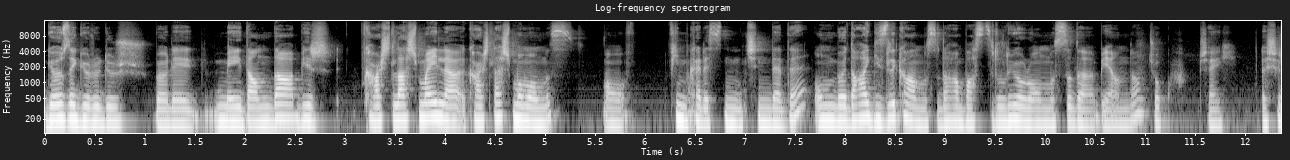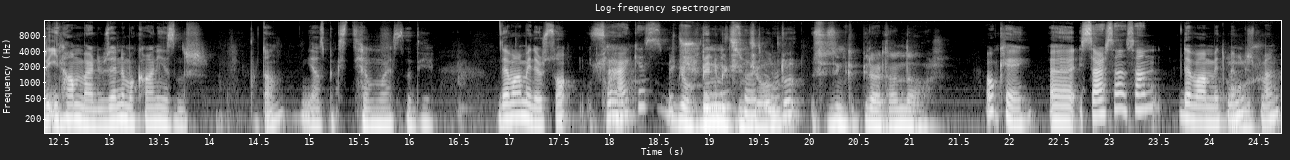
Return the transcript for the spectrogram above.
gözle görülür böyle meydanda bir karşılaşmayla karşılaşmamamız o film karesinin içinde de onun böyle daha gizli kalması, daha bastırılıyor olması da bir yandan çok şey aşırı ilham verdi. Üzerine makale yazılır. Buradan yazmak isteyen varsa diye. Devam ediyoruz. Son, Son- herkes üç Yok benim filmi üçüncü söyledi mi? oldu. Sizin birer tane daha var. Okey. Ee, istersen sen devam etmemi Olur. ben.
